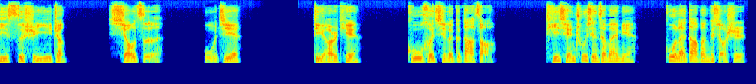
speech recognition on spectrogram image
第四十一章，小紫五阶。第二天，古河起了个大早，提前出现在外面，过来大半个小时，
